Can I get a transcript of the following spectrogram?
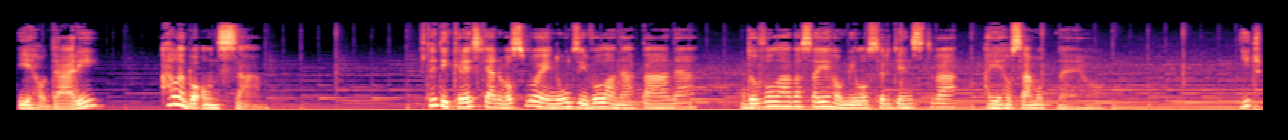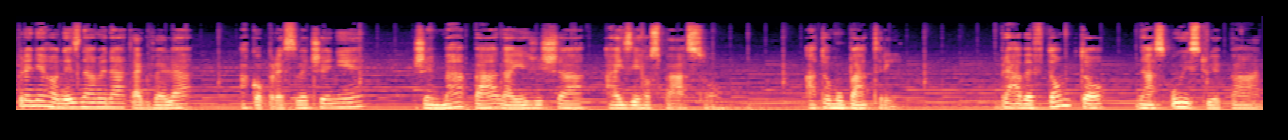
Jeho dary alebo on sám. Vtedy kresťan vo svojej núdzi volá na pána, dovoláva sa jeho milosrdenstva a jeho samotného. Nič pre neho neznamená tak veľa, ako presvedčenie, že má pána Ježiša aj s jeho spásou. A tomu patrí. Práve v tomto nás uistuje Pán.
